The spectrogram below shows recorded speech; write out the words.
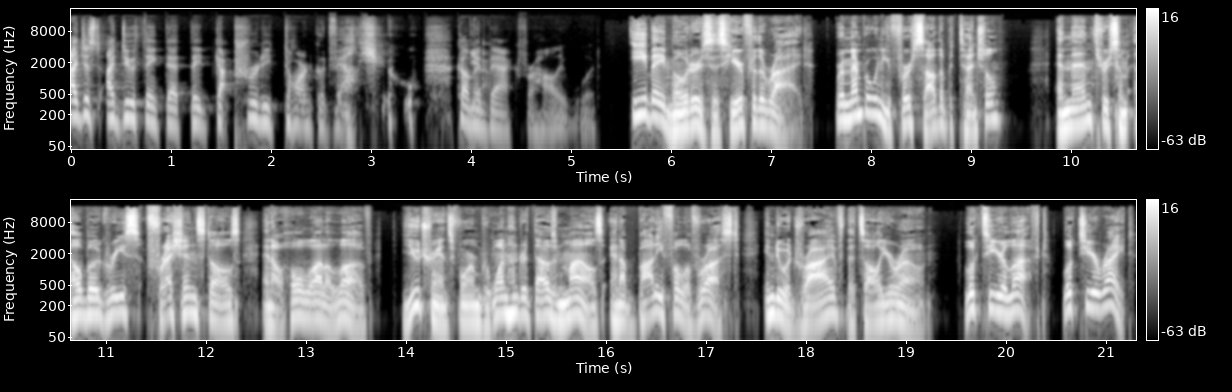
I just I do think that they got pretty darn good value coming yeah. back for Hollywood. eBay Motors is here for the ride. Remember when you first saw the potential? And then through some elbow grease, fresh installs, and a whole lot of love you transformed 100,000 miles and a body full of rust into a drive that's all your own. Look to your left, look to your right.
